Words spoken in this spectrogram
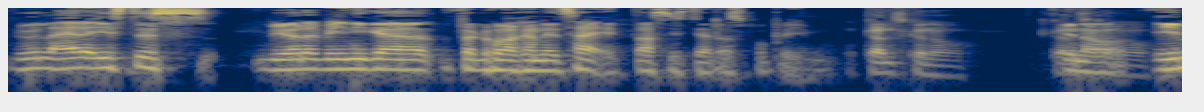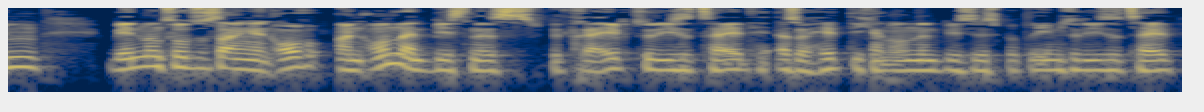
Nur leider ist es mehr oder weniger verlorene Zeit. Das ist ja das Problem. Ganz genau. Ganz genau. genau. Eben, wenn man sozusagen ein, ein Online-Business betreibt zu dieser Zeit, also hätte ich ein Online-Business betrieben zu dieser Zeit,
